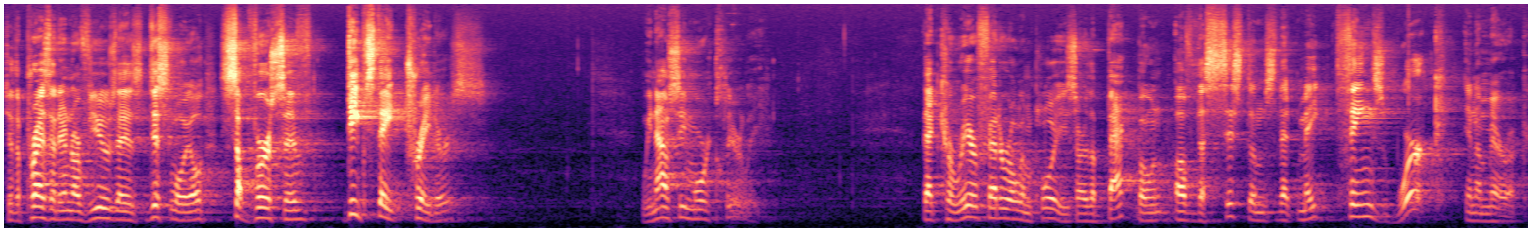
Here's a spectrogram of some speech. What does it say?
to the president are viewed as disloyal, subversive, deep state traitors. We now see more clearly that career federal employees are the backbone of the systems that make things work in America.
